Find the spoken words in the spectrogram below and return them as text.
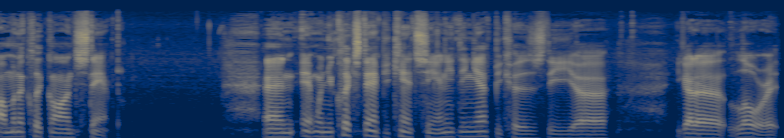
I'm going to click on stamp. And, and, when you click stamp, you can't see anything yet because the uh, you got to lower it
